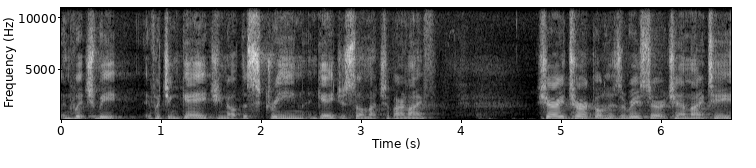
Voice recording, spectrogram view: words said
in which we which engage, you know, the screen engages so much of our life. Sherry Turkle, who's a researcher at MIT,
